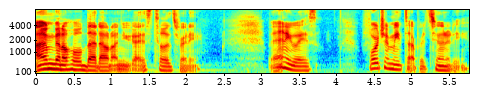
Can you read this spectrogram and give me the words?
I'm going to hold that out on you guys till it's ready. But, anyways, fortune meets opportunity.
